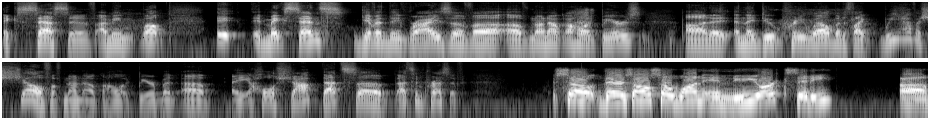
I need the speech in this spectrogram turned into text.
excessive. I mean, well, it it makes sense given the rise of uh, of non-alcoholic beers, uh, they, and they do pretty well. But it's like we have a shelf of non-alcoholic beer, but uh, a whole shop that's uh, that's impressive. So there's also one in New York City uh,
